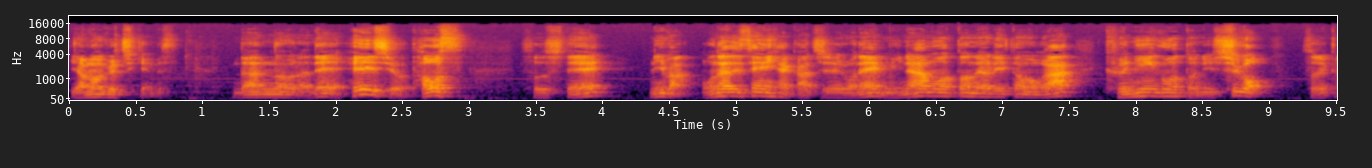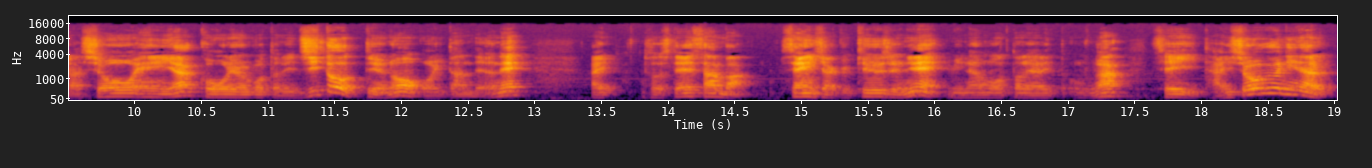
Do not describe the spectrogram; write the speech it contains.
山口県です。壇ノ浦で兵士を倒す。そして2番同じ1185年源頼朝が国ごとに守護。それから荘園や公領ごとに持統っていうのを置いたんだよね。はい。そして3番1192年源頼朝が征夷大将軍になる。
